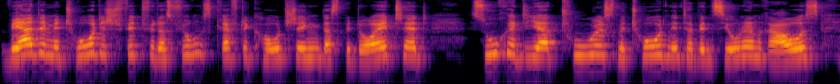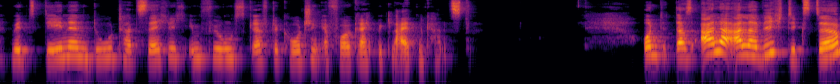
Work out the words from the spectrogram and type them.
Werde methodisch fit für das Führungskräfte-Coaching. Das bedeutet, suche dir Tools, Methoden, Interventionen raus, mit denen du tatsächlich im Führungskräfte-Coaching erfolgreich begleiten kannst. Und das Aller, Allerwichtigste,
